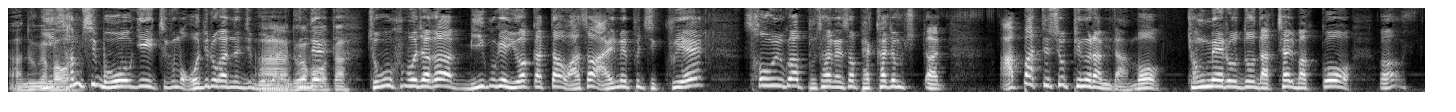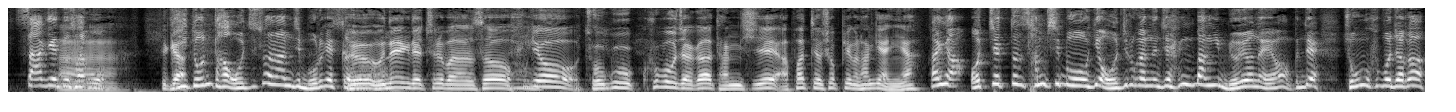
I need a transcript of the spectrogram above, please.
아, 누가 이 먹었- 35억이 지금 어디로 갔는지 몰라요. 아, 누가 근데 먹었다? 조국 후보자가 미국에 유학 갔다 와서 IMF 직후에 서울과 부산에서 백화점 슈- 아, 아파트 쇼핑을 합니다. 뭐 경매로도 낙찰 받고 어 싸게도 아, 사고 그러니까 이 돈 다 어디서 났는지 모르겠어요. 그 은행 대출을 받아서 후교 조국 후보자가 당시에 아파트 쇼핑을 한 게 아니냐? 아니 어쨌든 35억이 어디로 갔는지 행방이 묘연해요. 근데 조국 후보자가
